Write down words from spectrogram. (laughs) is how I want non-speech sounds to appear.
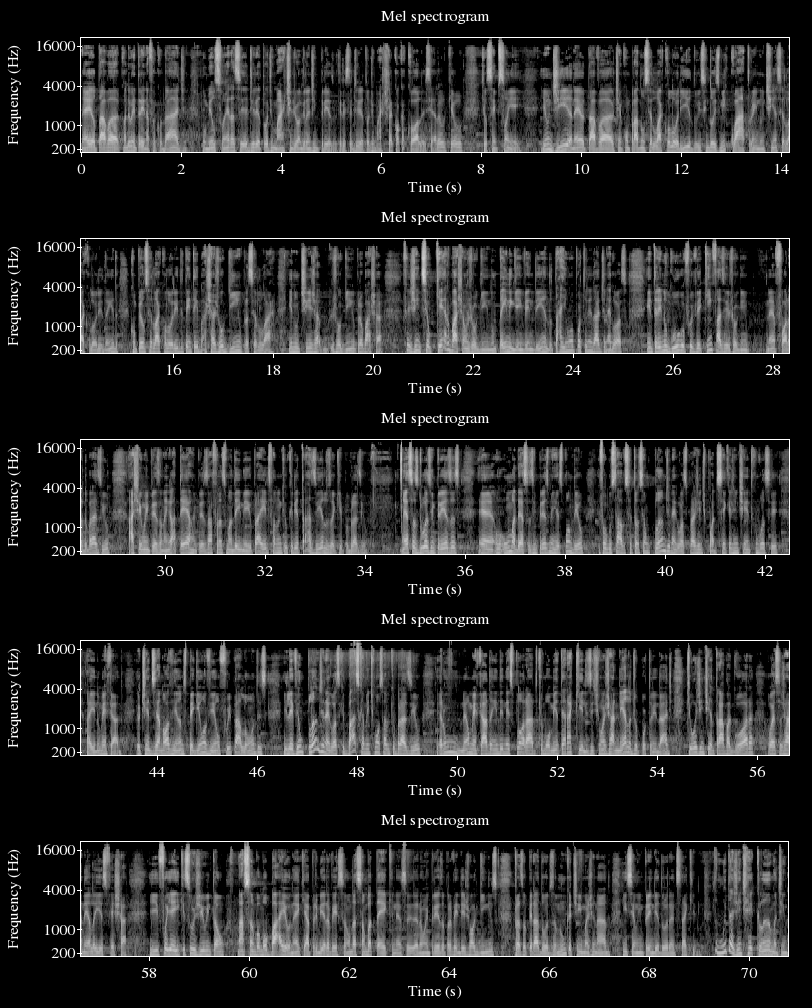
Né? Eu tava, quando eu entrei na faculdade, o meu sonho era ser diretor de marketing de uma grande empresa. Eu queria ser diretor de marketing da Coca-Cola. Esse era o que eu, que eu sempre sonhei. E um dia, né, eu, tava, eu tinha comprado um celular colorido, isso em 2004, hein, não tinha celular colorido ainda. Comprei um celular colorido e tentei baixar joguinho para celular e não tinha joguinho para eu baixar. Falei, gente, se eu quero baixar um joguinho, não tem ninguém vendendo, tá aí uma oportunidade de negócio. Entrei no Google, fui ver quem fazia joguinho né, fora do Brasil. Achei uma empresa na Inglaterra, uma empresa na França, mandei e-mail para eles falando que eu queria trazê-los aqui para o Brasil. Essas duas empresas, é, uma dessas empresas me respondeu e falou: Gustavo, você trouxe um plano de negócio para a gente, pode ser que a gente entre com você aí no mercado. Eu tinha 19 anos, peguei um avião, fui para Londres e levei um plano de negócio que basicamente mostrava que o Brasil era um, né, um mercado ainda inexplorado, que o momento era aquele, existia uma janela de oportunidade que ou a gente entrava agora ou essa janela ia se fechar. E foi aí que surgiu então a Samba Mobile, né, que é a primeira versão da Samba Tech, né? Era uma empresa para vender joguinhos para as operadoras. Eu nunca tinha imaginado em ser um empreendedor antes daquilo. Então muita gente reclama de,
